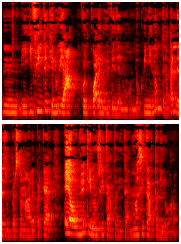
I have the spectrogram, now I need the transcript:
i filtri che lui ha col quale lui vede il mondo. Quindi non te la prende sul personale perché è ovvio che non si tratta di te, ma si tratta di loro.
